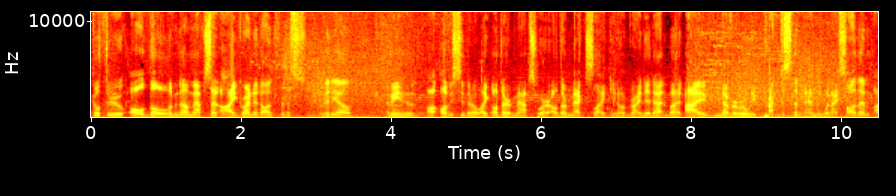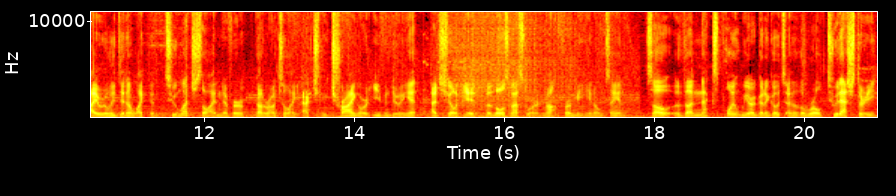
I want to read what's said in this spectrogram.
go through all the Limina maps that I grinded on for this video. I mean, obviously there are like other maps where other mechs like, you know, grinded at, but I've never really practiced them and when I saw them, I really didn't like them too much, so I never got around to like actually trying or even doing it. I just feel like it, those maps were not for me, you know what I'm saying? So the next point we are going to go to End of the World 2-3.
